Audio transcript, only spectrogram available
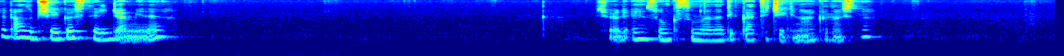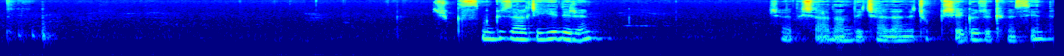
Şöyle az bir şey göstereceğim yine. Şöyle en son kısımlarına dikkatli çekin arkadaşlar. Şu kısmı güzelce yedirin. Şöyle dışarıdan da içeriden de çok bir şey gözükmesin.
